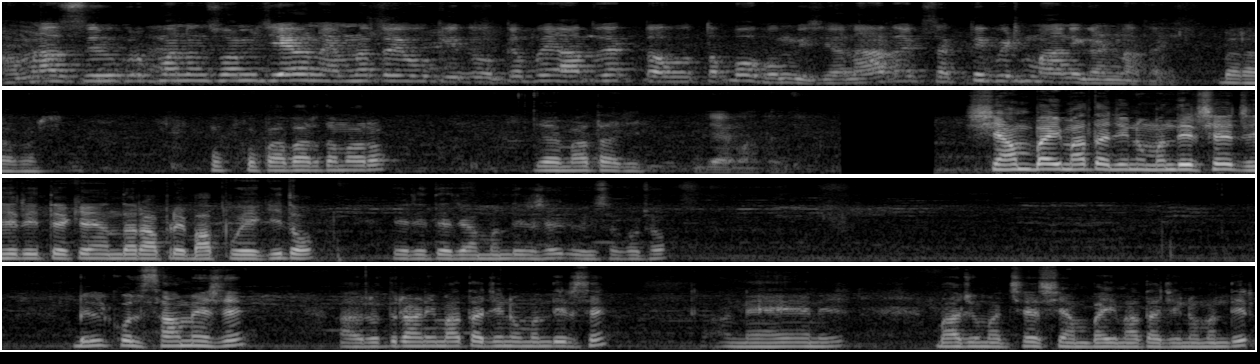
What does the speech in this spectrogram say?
હમણાં શિવ કૃપાનંદ સ્વામીજી આવ્યો ને એમને તો એવું કીધું કે ભાઈ આ તો એક તપો- તપોભૂમિ છે અને આ તો એક શક્તિપીઠમાં આની ગણના થાય બરાબર છે. ખૂબ ખૂબ આભાર તમારો. જય માતાજી. જય માતાજી. શ્યામબાઈ માતાજીનું મંદિર છે જે રીતે કે અંદર આપણે બાપુએ કીધો એ રીતે જે આ મંદિર છે જોઈ શકો છો. બિલકુલ સામે છે. આ રુદ્રાણી માતાજીનું મંદિર છે અને એની બાજુમાં છે શ્યામભાઈ માતાજીનું મંદિર.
